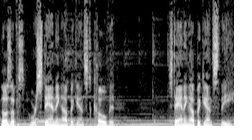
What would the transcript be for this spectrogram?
Those of us who are standing up against COVID, standing up against the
